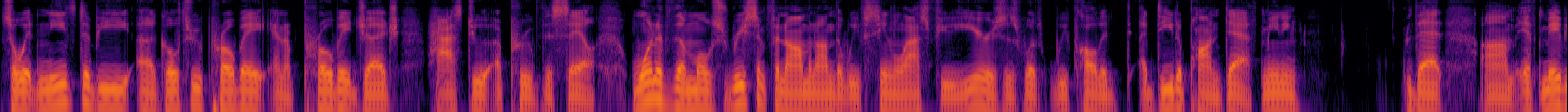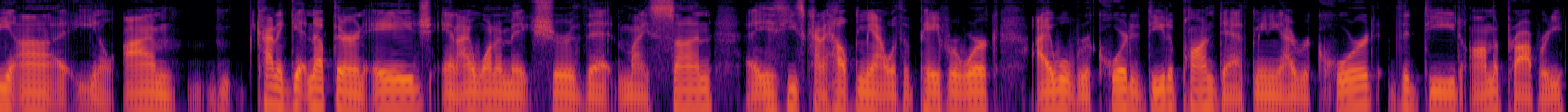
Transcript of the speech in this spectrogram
So it needs to be uh, go through probate, and a probate judge has to approve the sale. One of the most recent phenomenon that we've seen in the last few years is what we've called a, a deed upon death, meaning that um, if maybe uh, you know I'm kind of getting up there in age and I want to make sure that my son uh, he's kind of helping me out with the paperwork, I will record a deed upon death, meaning I record the deed on the property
